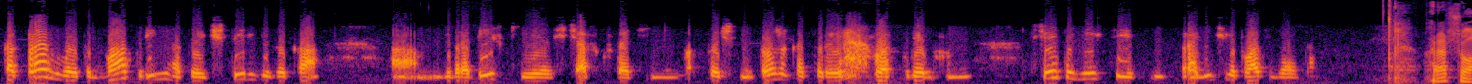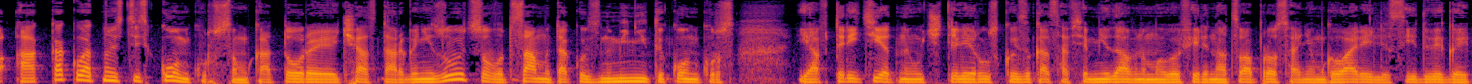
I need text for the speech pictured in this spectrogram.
Как правило, это два, три, а то и четыре языка. А, европейские, сейчас, кстати, восточные тоже, которые востребованы. Все это есть, и родители платят за это. Хорошо, а как вы относитесь к конкурсам, которые часто организуются? Вот самый такой знаменитый конкурс и авторитетные учителей русского языка. Совсем недавно мы в эфире «Нацвопроса» о нем говорили с Едвигой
